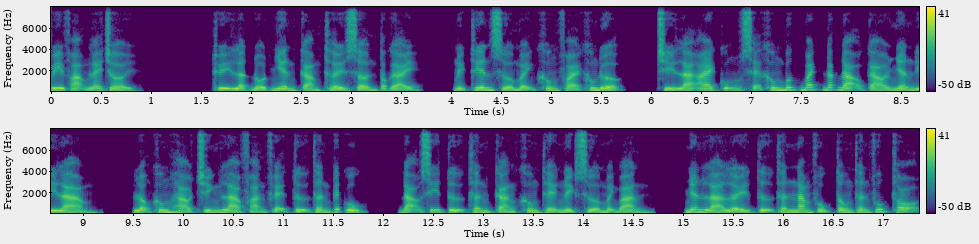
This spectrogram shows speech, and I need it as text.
vi phạm lẽ trời. Thụy lật đột nhiên cảm thấy sởn tóc gáy, nghịch thiên sửa mệnh không phải không được, chỉ là ai cũng sẽ không bức bách đắc đạo cao nhân đi làm, lộng không hảo chính là phản phệ tự thân kết cục, đạo sĩ tự thân càng không thể nghịch sửa mệnh bản, nhân là lấy tự thân năm phục tông thân phúc thọ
